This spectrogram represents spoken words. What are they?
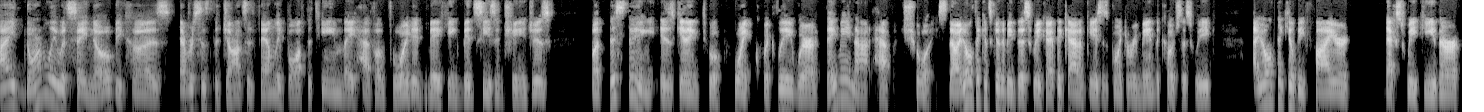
I normally would say no because ever since the Johnson family bought the team, they have avoided making midseason changes. But this thing is getting to a point quickly where they may not have a choice. Now, I don't think it's going to be this week. I think Adam Gase is going to remain the coach this week. I don't think he'll be fired next week either.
